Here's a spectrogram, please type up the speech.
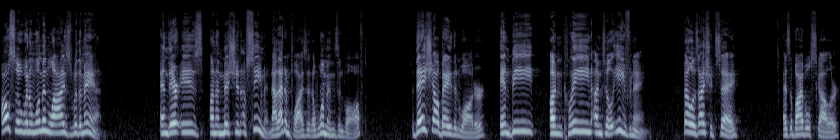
Also, when a woman lies with a man and there is an emission of semen, now that implies that a woman's involved, they shall bathe in water and be unclean until evening. Fellows, I should say, as a Bible scholar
